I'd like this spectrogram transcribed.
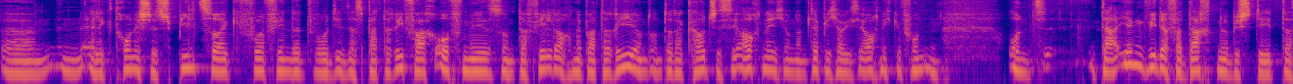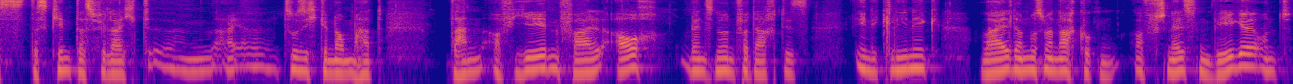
ähm, ein elektronisches Spielzeug vorfindet, wo die, das Batteriefach offen ist und da fehlt auch eine Batterie und unter der Couch ist sie auch nicht und am Teppich habe ich sie auch nicht gefunden. Und da irgendwie der Verdacht nur besteht, dass das Kind das vielleicht äh, zu sich genommen hat, dann auf jeden Fall, auch wenn es nur ein Verdacht ist, in die Klinik weil dann muss man nachgucken auf schnellsten Wege und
